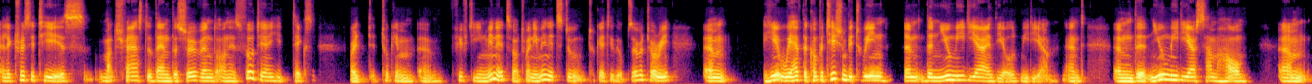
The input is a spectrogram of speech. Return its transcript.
electricity is much faster than the servant on his foot. Yeah, he takes, or it took him um, 15 minutes or 20 minutes to, to get to the observatory. Um, here we have the competition between um, the new media and the old media. And um, the new media somehow um,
